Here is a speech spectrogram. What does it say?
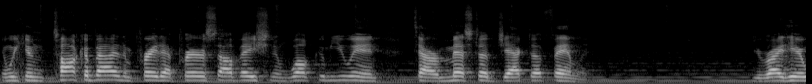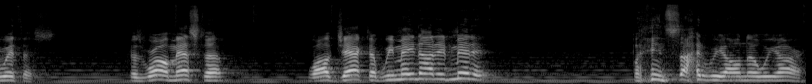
and we can talk about it and pray that prayer of salvation and welcome you in to our messed up, jacked up family. You're right here with us because we're all messed up, we're all jacked up. We may not admit it, but inside we all know we are.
